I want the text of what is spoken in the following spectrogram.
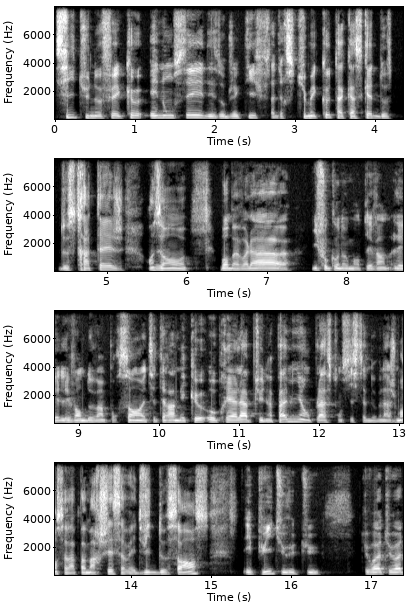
Si tu ne fais que énoncer des objectifs, c'est-à-dire si tu mets que ta casquette de, stratège en disant, bon ben voilà, il faut qu'on augmente les, ventes de 20%, etc. Mais que au préalable, tu n'as pas mis en place ton système de management, ça va pas marcher, ça va être vide de sens. Et puis, tu, tu, tu vois, tu vois,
